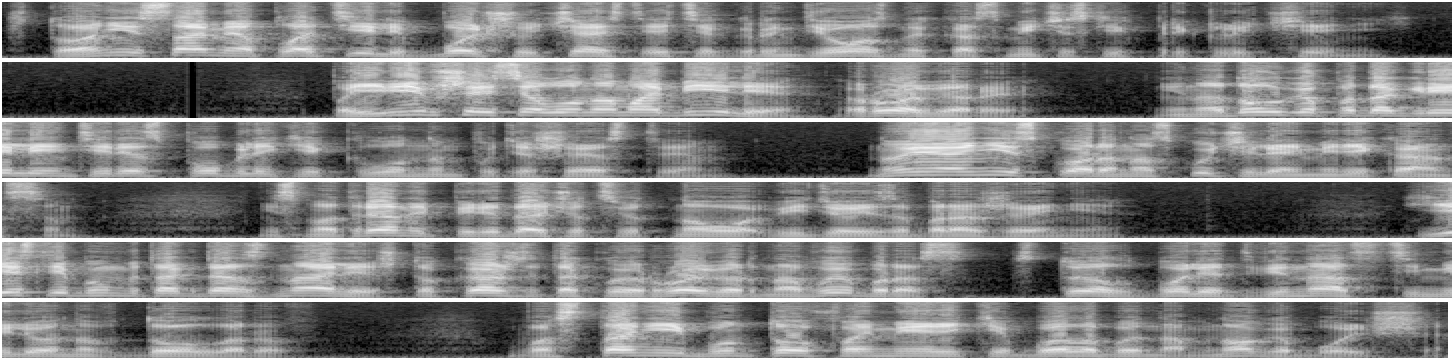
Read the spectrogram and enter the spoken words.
что они сами оплатили большую часть этих грандиозных космических приключений. Появившиеся луномобили, роверы, ненадолго подогрели интерес публики к лунным путешествиям. Но и они скоро наскучили американцам, несмотря на передачу цветного видеоизображения. Если бы мы тогда знали, что каждый такой ровер на выброс стоил более 12 миллионов долларов, восстаний бунтов в Америке было бы намного больше.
